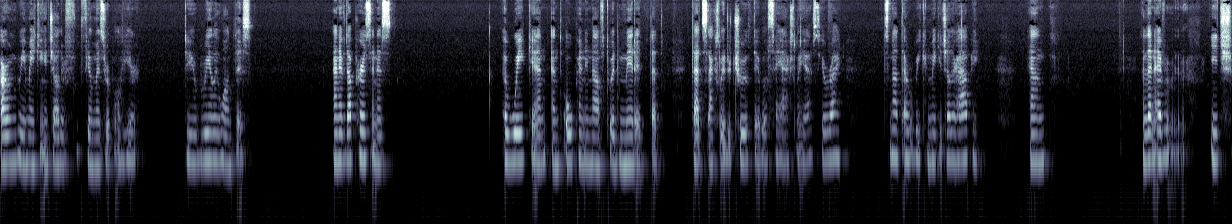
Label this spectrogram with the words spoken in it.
Aren't we making each other f- feel miserable here? Do you really want this? And if that person is awakened and open enough to admit it, that that's actually the truth, they will say, actually, yes, you're right. It's not that we can make each other happy. And and then every each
